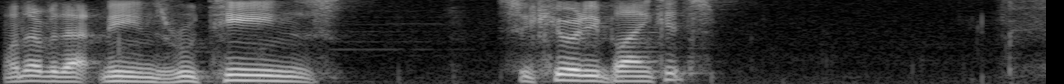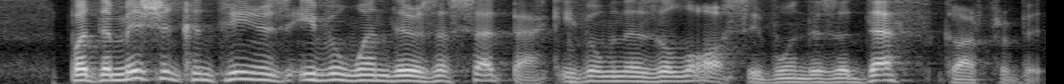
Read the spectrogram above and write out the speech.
whatever that means, routines, security blankets. But the mission continues even when there's a setback, even when there's a loss, even when there's a death, God forbid,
